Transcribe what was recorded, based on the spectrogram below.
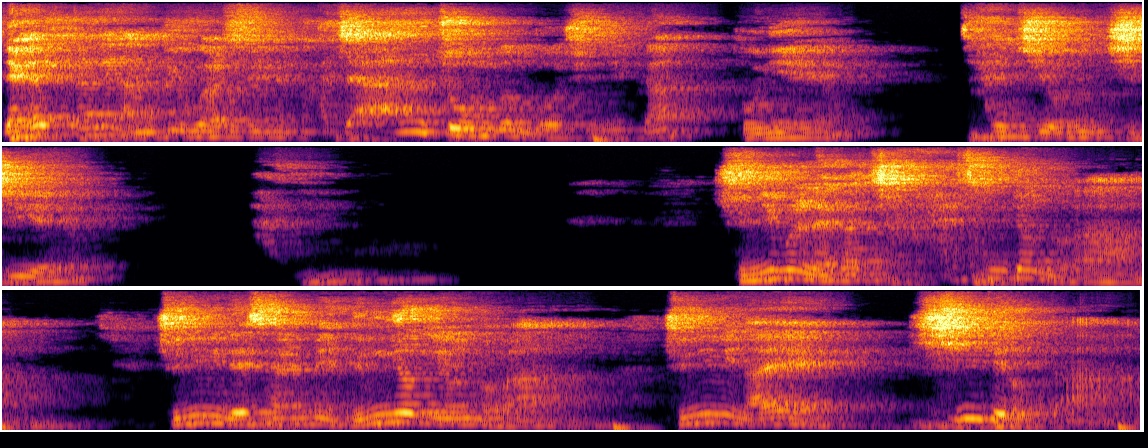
내가 이 땅에 남기고 갈 수 있는 가장 좋은 건 무엇입니까? 돈이에요? 잘 지어놓은 집이에요? 아니에요. 주님을 내가 잘 섬겼노라. 주님이 내 삶의 능력이었노라. 주님이 나의 힘이 되었다.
